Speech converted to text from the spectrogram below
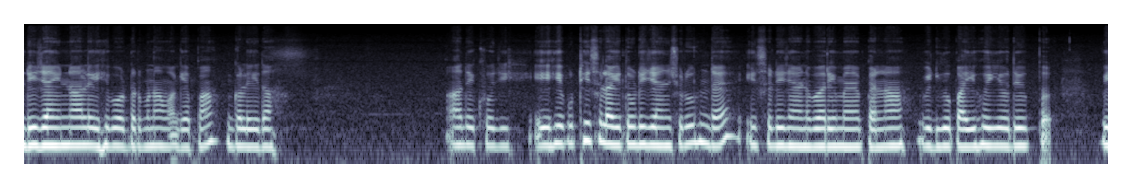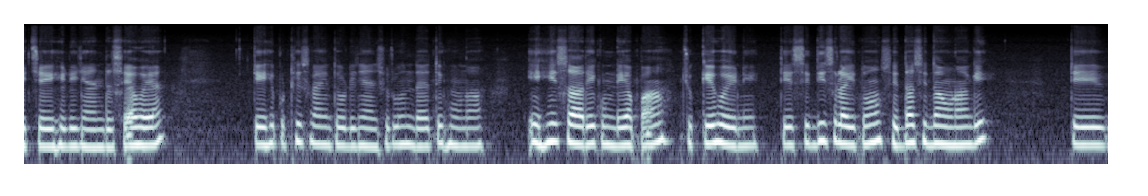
ਡਿਜ਼ਾਈਨ ਨਾਲ ਇਹ ਬਾਰਡਰ ਬਣਾਵਾਂਗੇ ਆਪਾਂ ਗਲੇ ਦਾ। ਆ ਦੇਖੋ ਜੀ, ਇਹ ਪੁੱਠੀ ਸਿਲਾਈ ਤੋਂ ਡਿਜ਼ਾਈਨ ਸ਼ੁਰੂ ਹੁੰਦਾ ਹੈ। ਇਸ ਡਿਜ਼ਾਈਨ ਬਾਰੇ ਮੈਂ ਪਹਿਲਾਂ ਵੀਡੀਓ ਪਾਈ ਹੋਈ ਉਹਦੇ ਉੱਪਰ ਵਿੱਚ ਇਹ ਡਿਜ਼ਾਈਨ ਦੱਸਿਆ ਹੋਇਆ ਤੇ ਇਹ ਪੁੱਠੀ ਸਿਲਾਈ ਤੋਂ ਡਿਜ਼ਾਈਨ ਸ਼ੁਰੂ ਹੁੰਦਾ ਹੈ ਤੇ ਹੁਣ ਇਹ ਸਾਰੇ ਕੁੰਡੇ ਆਪਾਂ ਚੁੱਕੇ ਹੋਏ ਨੇ। ਤੇ ਸਿੱਧੀ ਸਿਲਾਈ ਤੋਂ ਸਿੱਧਾ ਸਿੱਧਾ ਆਉਣਾਗੇ ਤੇ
